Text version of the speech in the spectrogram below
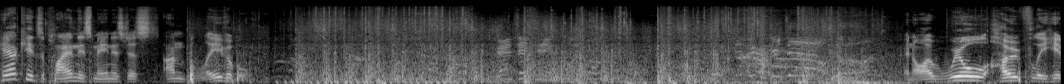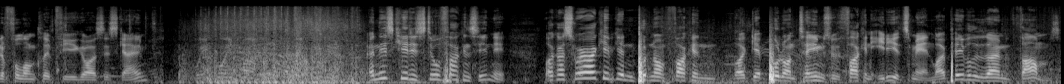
how kids are playing this, man, is just unbelievable. And I will hopefully hit a full-on clip for you guys this game. And this kid is still fucking sitting here. Like, I swear I keep getting put on fucking, like, get put on teams with fucking idiots, man. Like, people that don't have thumbs.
